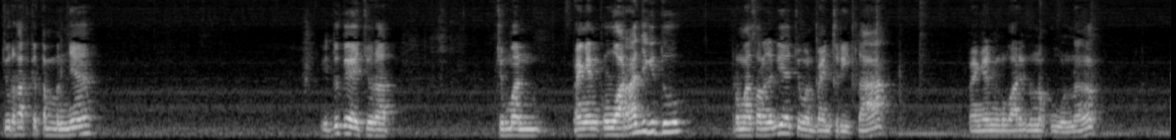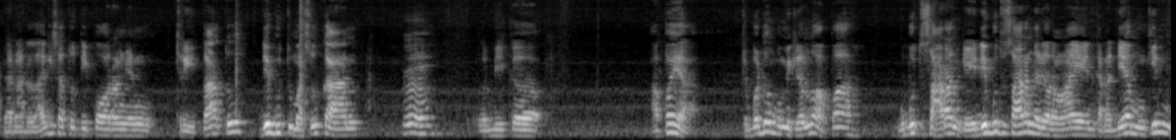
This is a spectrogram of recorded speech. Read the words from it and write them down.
curhat ke temennya itu kayak curhat cuman pengen keluar aja gitu. Permasalahannya dia cuman pengen cerita pengen ngeluarin unek-unek dan ada lagi satu tipe orang yang cerita tuh dia butuh masukan. Lebih ke apa ya coba dong pemikiran lo apa? Gue butuh saran kayak dia butuh saran dari orang lain. Karena dia mungkin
